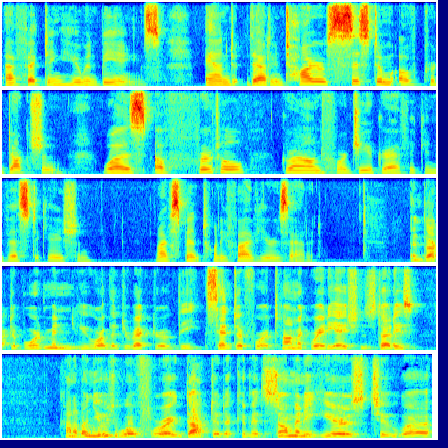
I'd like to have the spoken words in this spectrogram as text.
affecting human beings and that entire system of production was a fertile ground for geographic investigation. And I've spent 25 years at it. And Dr. Boardman, you are the director of the Center for Atomic Radiation Studies. Kind of unusual for a doctor to commit so many years to uh,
